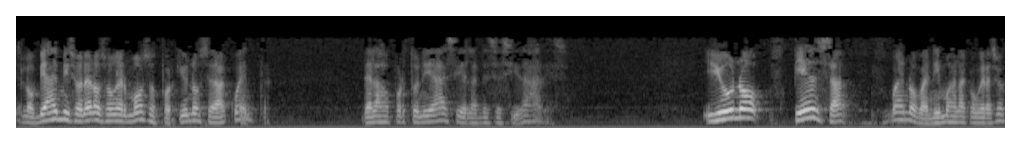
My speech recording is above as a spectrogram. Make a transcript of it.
los viajes misioneros son hermosos porque uno se da cuenta de las oportunidades y de las necesidades. Y uno piensa, bueno, venimos a la congregación,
